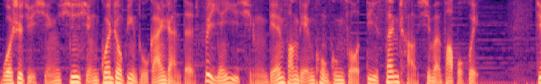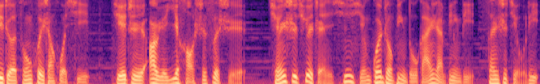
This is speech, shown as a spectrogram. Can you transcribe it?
我市举行新型冠状病毒感染的肺炎疫情联防联控工作第三场新闻发布会。记者从会上获悉，截至二月一号十四时，全市确诊新型冠状病毒感染病例三十九例。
